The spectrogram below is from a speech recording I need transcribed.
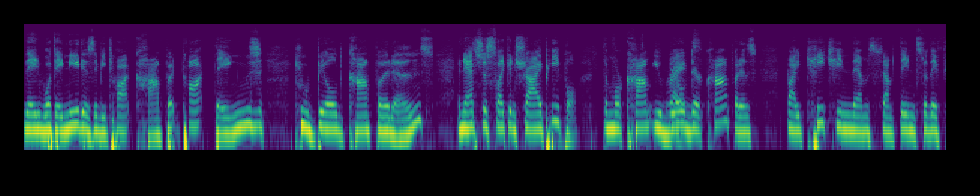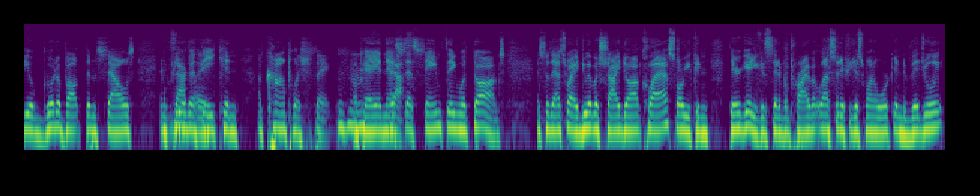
They what they need is to be taught comfort, taught things to build confidence, and that's just like in shy people. The more com you build right. their confidence by teaching them something, so they feel good about themselves and exactly. feel that they can accomplish things. Mm-hmm. Okay, and that's yes. the same thing with dogs, and so that's why I do have a shy dog class, or you can there again you can set up a private lesson if you just want to work individually.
